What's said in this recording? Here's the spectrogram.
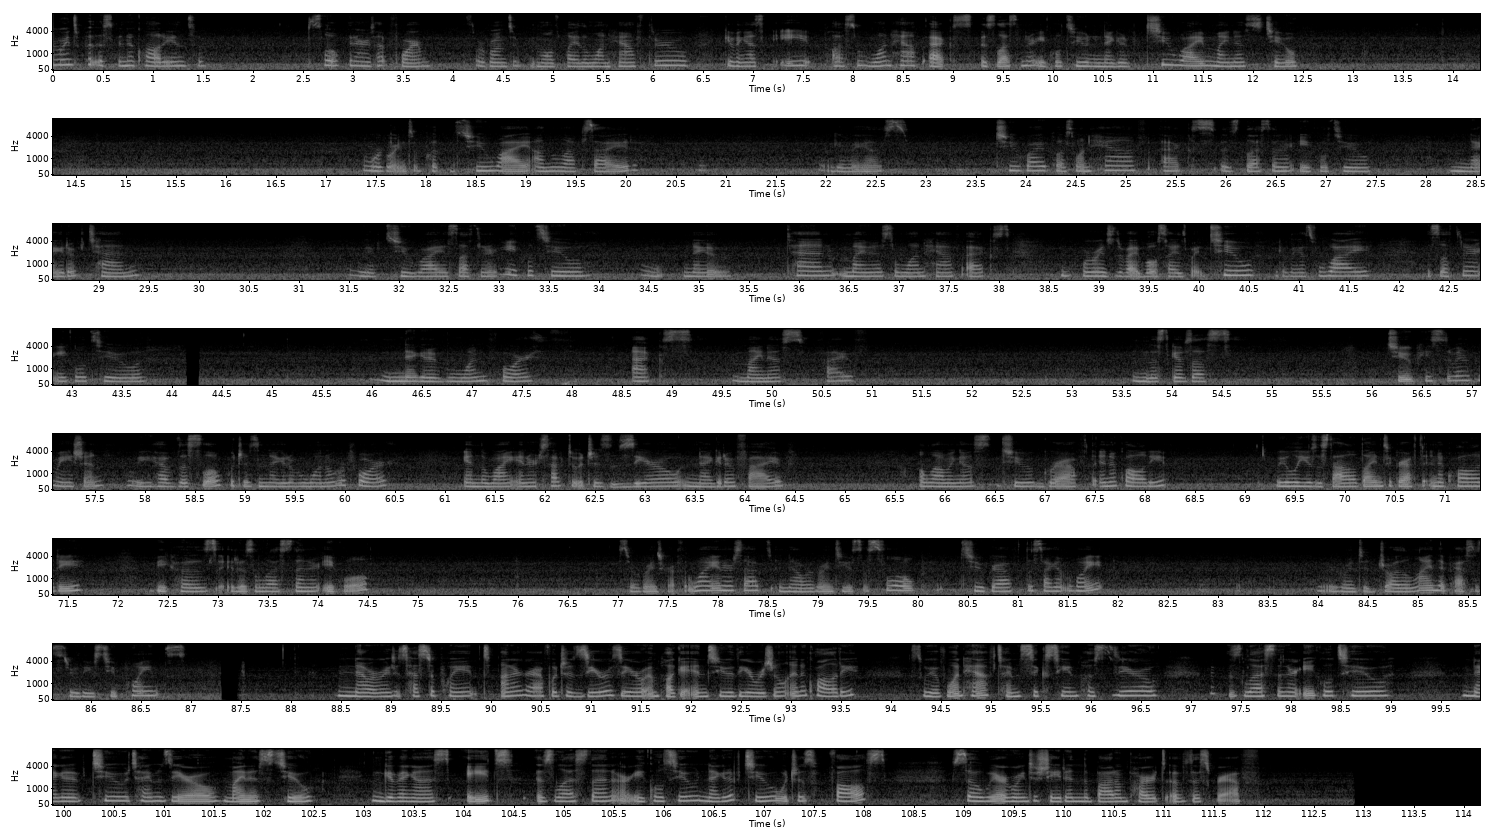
we're going to put this inequality into slope-intercept form. So we're going to multiply the 1 half through, giving us 8 plus 1 half x is less than or equal to negative 2y minus 2. We're going to put the 2y on the left side, giving us 2y plus 1 half x is less than or equal to negative 10. We have 2y is less than or equal to negative 10 minus 1 half x. We're going to divide both sides by 2, giving us y is less than or equal to negative 1 fourth x minus 5. And this gives us two pieces of information. We have the slope, which is negative 1 over 4, and the y-intercept, which is 0, negative 5, allowing us to graph the inequality. We will use a solid line to graph the inequality because it is less than or equal. So we're going to graph the y-intercept, and now we're going to use the slope to graph the second point. We're going to draw the line that passes through these two points. Now we're going to test a point on our graph, which is 0, 0, and plug it into the original inequality. So we have 1 half times 16 plus 0 is less than or equal to negative 2 times 0 minus 2, giving us 8 is less than or equal to negative 2, which is false. So we are going to shade in the bottom part of this graph.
